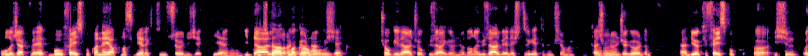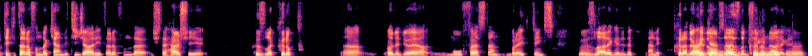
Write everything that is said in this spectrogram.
olacak ve bu Facebook'a ne yapması gerektiğini söyleyecek diye Hı-hı. ideal İçtihat olarak görünen bir şey. Çok ideal, çok güzel görünüyordu. Ona güzel bir eleştiri getirmiş ama birkaç Hı-hı. gün önce gördüm. Yani diyor ki Facebook e, işin öteki tarafında kendi ticari tarafında işte her şeyi hızla kırıp e, öyle diyor ya move fast and break things hızlı hareket edip yani kıra döke de olsa hızlı bir şekilde hareket evet.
